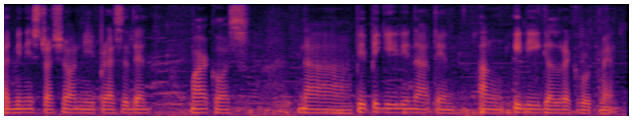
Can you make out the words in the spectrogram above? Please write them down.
administrasyon ni President Marcos na pipigilin natin ang illegal recruitment.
